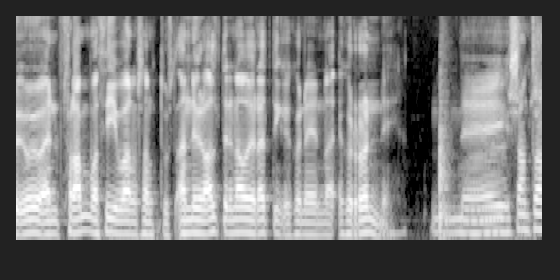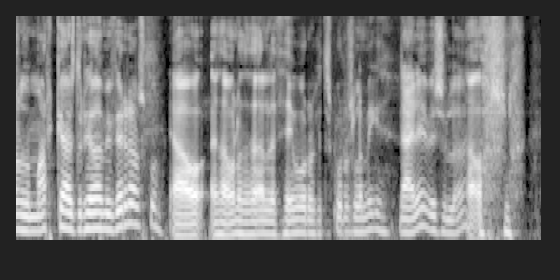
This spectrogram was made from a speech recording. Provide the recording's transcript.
jú, jú, en fram að því var hann samt úst, hann hefur aldrei náðið veginn einhver rönni nei, Ah, samt var hann þú markaðistur hjá þeim í fyrra, sko. já, en það var náttúrulega alveg þeir voru ekki að skóra svolítið mikið Nei, nei, vissulega. Já,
